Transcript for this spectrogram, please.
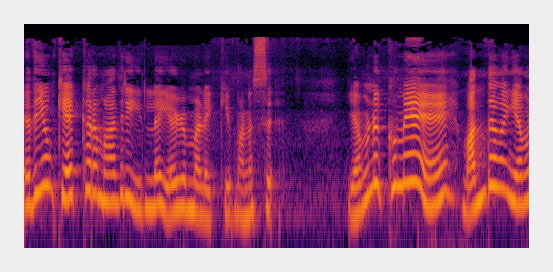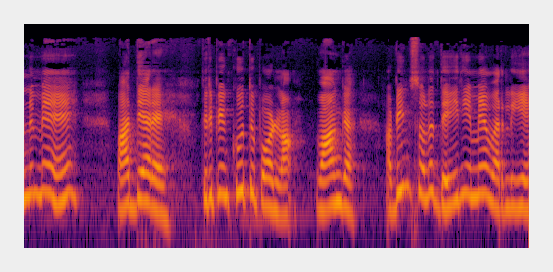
எதையும் கேட்குற மாதிரி இல்லை ஏழுமலைக்கு மனசு. எவனுக்குமே வந்தவன் எவனுமே வாத்தியாரே திருப்பியும் கூத்து போடலாம் வாங்க அப்படின்னு சொல்ல தைரியமே வரலையே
